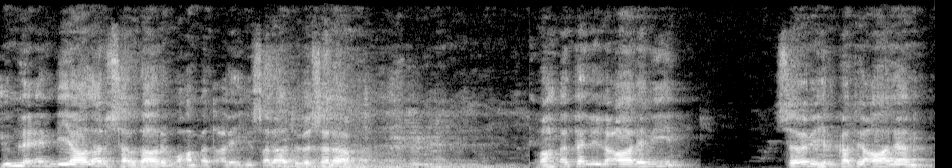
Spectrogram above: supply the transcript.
cümle enbiyalar serdarı Muhammed aleyhissalatu vesselam, rahmeten lil alemin, sebebi hilkati alem,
